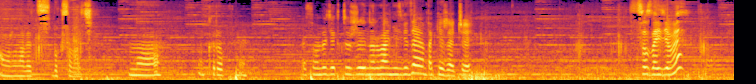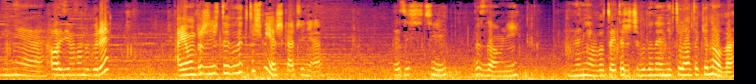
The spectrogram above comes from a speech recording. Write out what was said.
O, można nawet boksować. No, okropny. A są ludzie, którzy normalnie zwiedzają takie rzeczy. Co, znajdziemy? Nie. O, idziemy tam do góry? A ja mam wrażenie, że tutaj w ogóle ktoś mieszka, czy nie? Jacyś ci bezdomni. No nie bo tutaj te rzeczy wyglądają niektóre na takie nowe.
